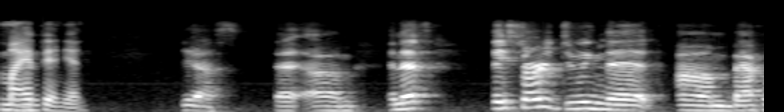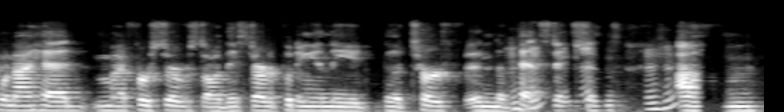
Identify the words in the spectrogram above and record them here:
my Mhm. opinion. Yes, that um, and that's they started doing that um, back when I had my first service dog. They started putting in the the turf and the Mhm. pet stations, Mhm. um,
